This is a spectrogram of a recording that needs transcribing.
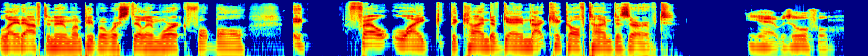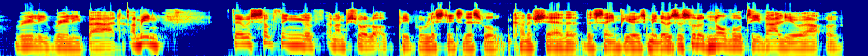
late afternoon when people were still in work football. It felt like the kind of game that kickoff time deserved. Yeah, it was awful. Really, really bad. I mean, there was something of, and I'm sure a lot of people listening to this will kind of share the, the same view as me. There was a sort of novelty value out of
